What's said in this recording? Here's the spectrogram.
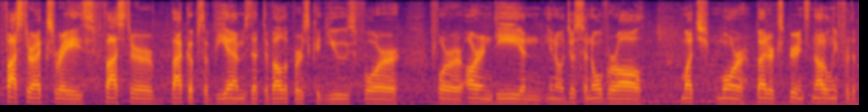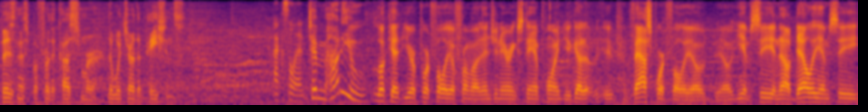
faster x-rays, faster backups of VMs that developers could use for, for R&D and you know, just an overall much more better experience, not only for the business, but for the customer, which are the patients. Excellent. Tim, how do you look at your portfolio from an engineering standpoint? You've got a vast portfolio, you know, EMC and now Dell EMC.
